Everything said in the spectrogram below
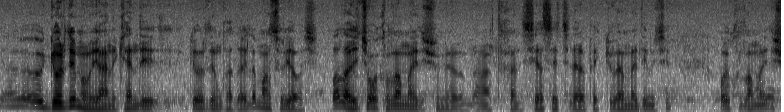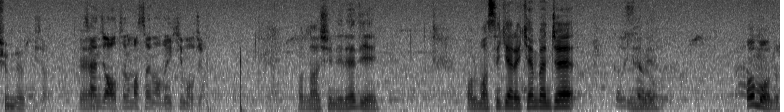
Yani gördüğüm o yani kendi gördüğüm kadarıyla Mansur Yavaş. Vallahi hiç oy kullanmayı düşünmüyorum ben artık hani siyasetçilere pek güvenmediğim için oy kullanmayı düşünmüyorum. Sence altılı masanın adayı kim olacak? Vallahi şimdi ne diyeyim? Olması gereken bence yani o mu olur?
